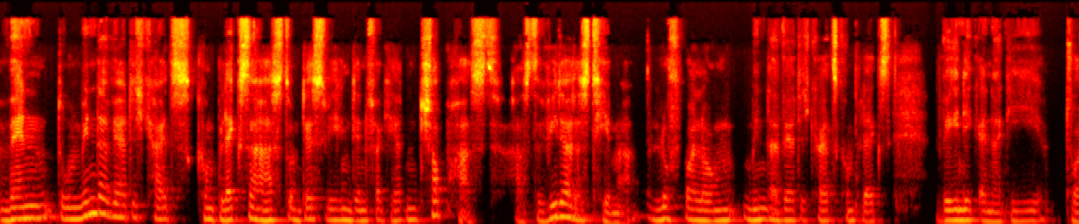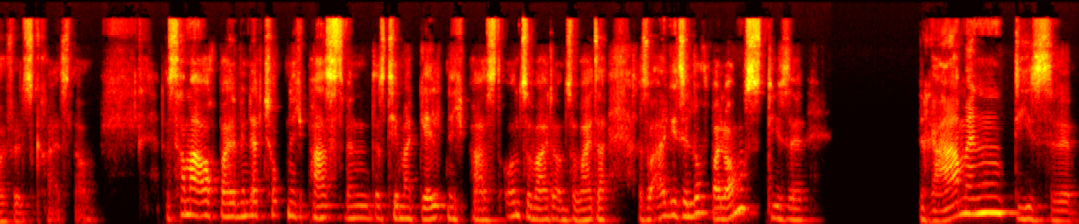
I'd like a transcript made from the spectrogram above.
wenn du Minderwertigkeitskomplexe hast und deswegen den verkehrten Job hast, hast du wieder das Thema Luftballon, Minderwertigkeitskomplex, wenig Energie, Teufelskreislauf. Das haben wir auch bei, wenn der Job nicht passt, wenn das Thema Geld nicht passt und so weiter und so weiter. Also all diese Luftballons, diese Dramen, diese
